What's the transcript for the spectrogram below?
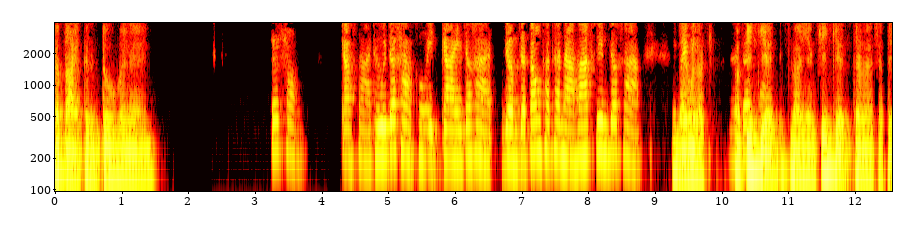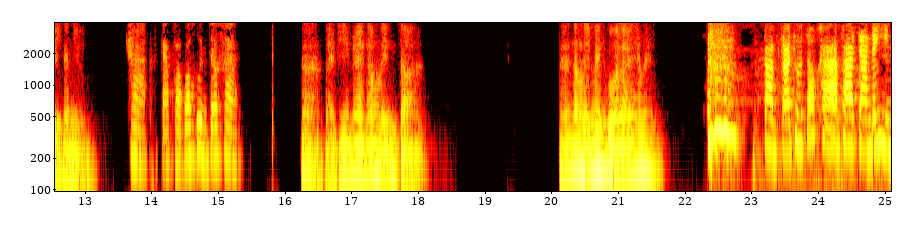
กระต่ายตื่นตูมไปเลยเจ้าค่ะกาสาธุเจ้าค่ะ คงอีกไกลเจ้าค่ะโยมจะต้องพัฒนามากขึ้นเจ้าค่ะไม่ว่าเราเราขี้เกียจเรายังขี้เกียจเจริญสติกันอยู่ ค่ะกลับขอบพระคุณเจ้าค่ะ อ่า ไปที่แม่น้องหลินต่อน้องหลินไม่กลัวอะไรใช่ไหมกลับสาธุเจ้าค่ะพระอาจารย์ได้ยิน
